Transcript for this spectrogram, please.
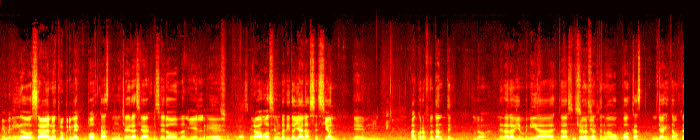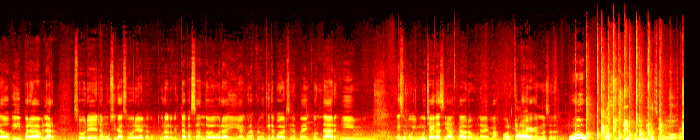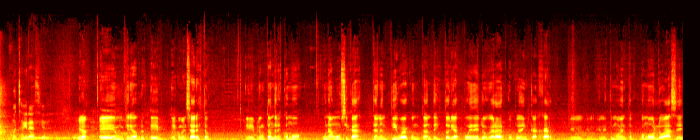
Bienvenidos a nuestro primer podcast. Muchas gracias, Joselo, Daniel. Eh, Eso, gracias. grabamos hace un ratito ya la sesión. Eh, Áncora Flotante los, les da la bienvenida a esta sesión y a este nuevo podcast, ya que estamos creados. Y para hablar sobre la música, sobre la cultura, lo que está pasando ahora y algunas preguntitas, pues a ver si nos pueden contar. Y mm, eso, pues. Y muchas gracias, cabros, una vez más por Por estar estar. acá con nosotros. ¡Uh! Gracias a ustedes por la invitación, muchachos. Muchas gracias. Mira, eh, queríamos pre- eh, eh, comenzar esto eh, preguntándoles cómo una música tan antigua con tanta historia puede lograr o puede encajar en, en- en estos momentos. ¿Cómo lo hace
